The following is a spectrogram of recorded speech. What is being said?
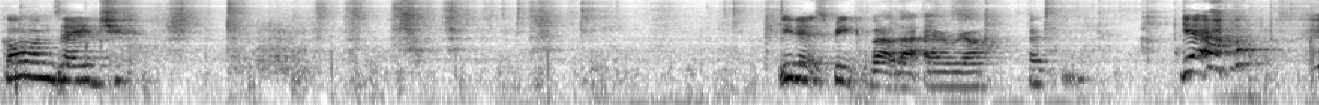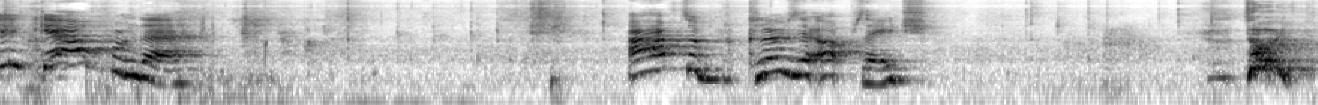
Go on, Zage. We don't speak about that area. Get out! Get out from there! I have to close it up, Zage. Zage!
